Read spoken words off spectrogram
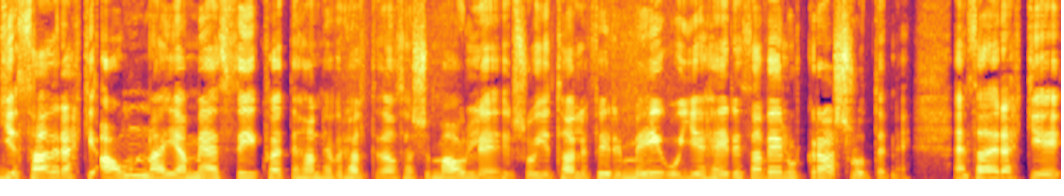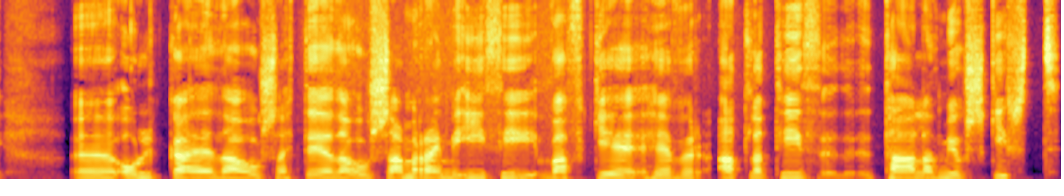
Ég, það er ekki ánægja með því hvernig hann hefur haldið á þessu máli svo ég tali fyrir mig og ég heyri það vel úr grassrótinni. En það er ekki uh, olga eða ósætti eða ósamræmi í því Vafki hefur alla tíð talað mjög skýrt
